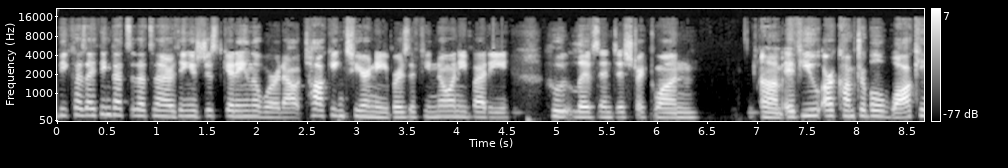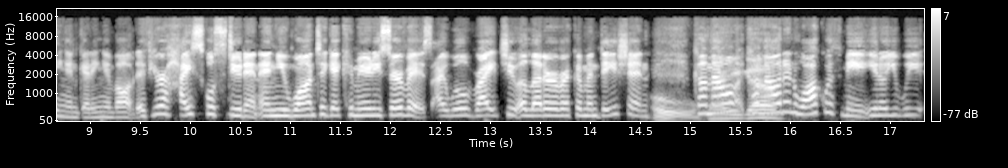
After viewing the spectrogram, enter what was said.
because I think that's that's another thing is just getting the word out, talking to your neighbors. If you know anybody who lives in District One. Um, if you are comfortable walking and getting involved, if you're a high school student and you want to get community service, I will write you a letter of recommendation Oh, come out come out and walk with me you know you we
